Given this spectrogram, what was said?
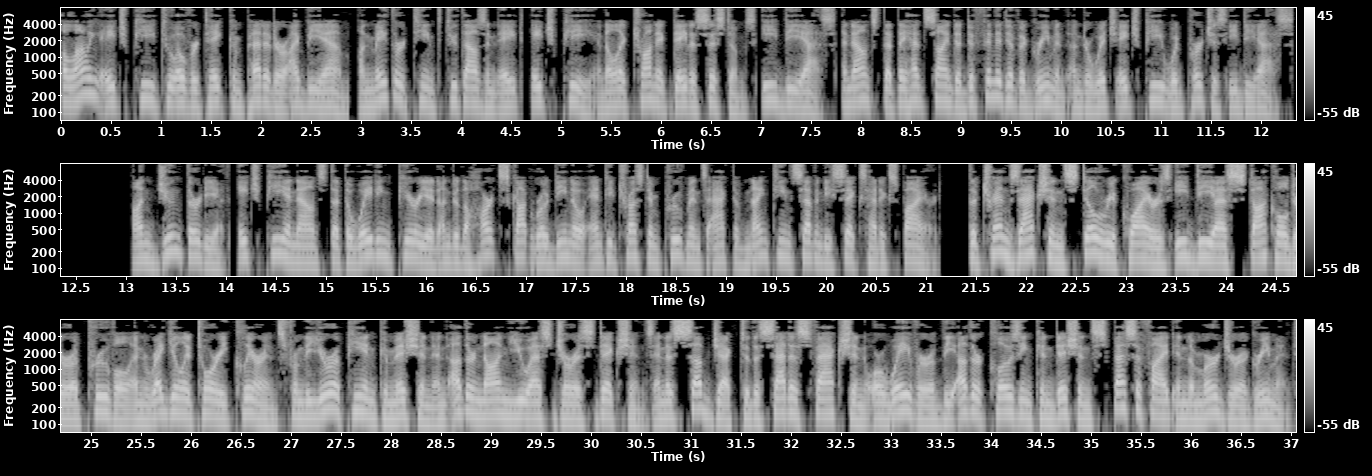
allowing HP to overtake competitor IBM. On May 13, 2008, HP and Electronic Data Systems (EDS) announced that they had signed a definitive agreement under which HP would purchase EDS. On June 30, HP announced that the waiting period under the Hart-Scott-Rodino Antitrust Improvements Act of 1976 had expired. The transaction still requires EDS stockholder approval and regulatory clearance from the European Commission and other non-US jurisdictions and is subject to the satisfaction or waiver of the other closing conditions specified in the merger agreement.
